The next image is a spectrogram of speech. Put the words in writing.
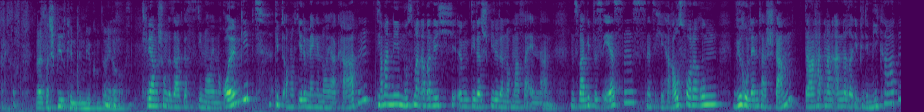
begeistert. Da ist das Spielkind in mir kommt da wieder raus. Wir haben schon gesagt, dass es die neuen Rollen gibt. Es gibt auch noch jede Menge neuer Karten. Die kann man nehmen, muss man aber nicht, ähm, die das Spiel dann nochmal verändern. Und zwar gibt es erstens, nennt sich hier Herausforderungen, virulenter Stamm. Da hat man andere Epidemiekarten,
